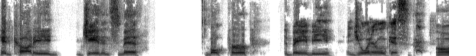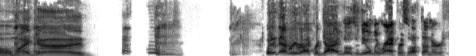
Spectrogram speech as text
Kid Cudi, Jaden Smith, Smokepurpp, the baby, and Joyner Lucas. Oh my god! what if every rapper died and those are the only rappers left on earth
